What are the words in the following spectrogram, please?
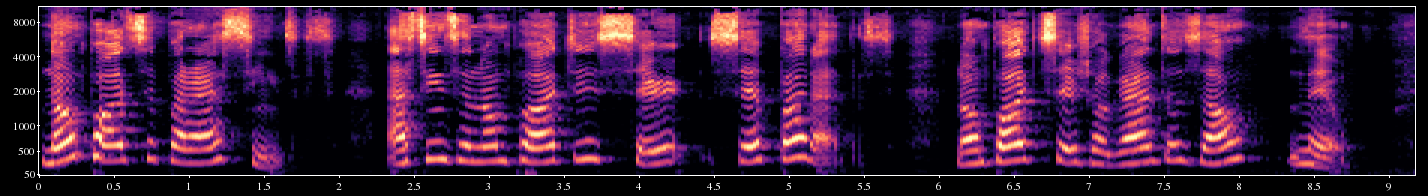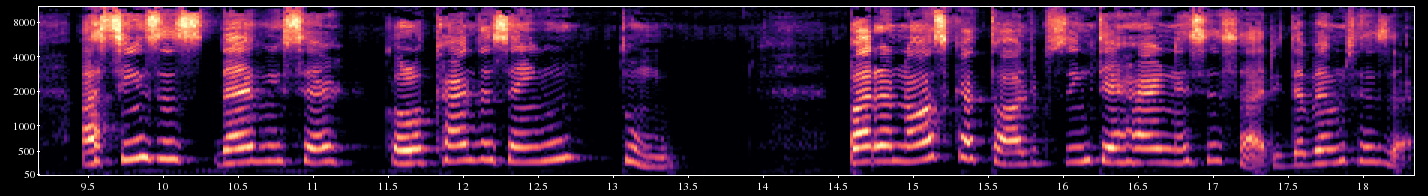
Não pode separar as cinzas. A cinza não pode ser separadas. Não pode ser jogadas ao léu. As cinzas devem ser colocadas em um túmulo. Para nós católicos, enterrar é necessário, devemos rezar.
